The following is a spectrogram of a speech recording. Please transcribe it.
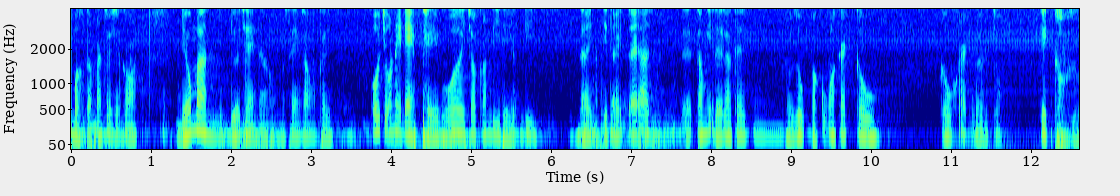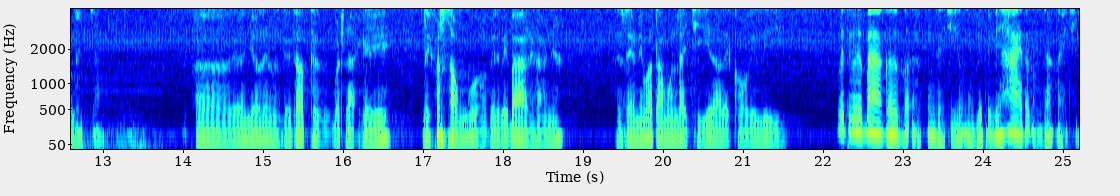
mở tầm mắt cho trẻ con. Nếu mà đứa trẻ nào xem xong thấy ôi chỗ này đẹp thế bố ơi cho con đi đến đi đấy thì đấy đấy là tao nghĩ đấy là cái ừ, giáo dục và cũng là cách câu câu khách là kiểu kích cầu du lịch chẳng Ờ, để tao nhớ xem để tao thử bật lại cái lịch phát sóng của VTV3 chẳng hạn nhé để xem nếu mà tao muốn giải trí thì tao lại có cái gì VTV3 có được gọi là kênh giải trí không nhỉ? VTV2 tao cảm giác giải trí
